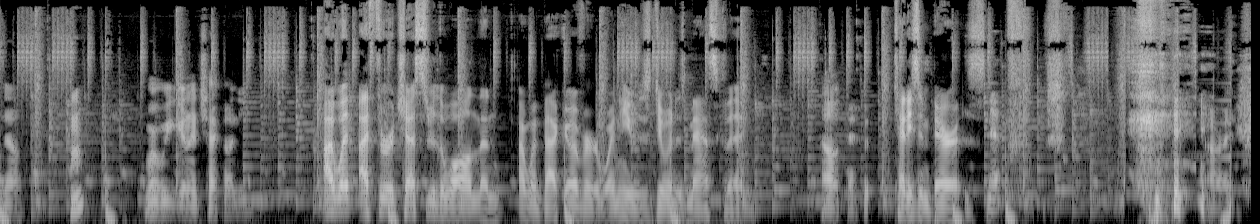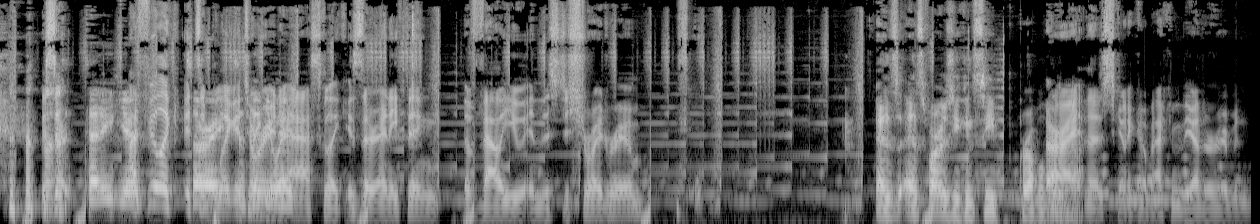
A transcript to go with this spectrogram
No. Hmm? Weren't we gonna check on you? I went. I threw a chest through the wall, and then I went back over when he was doing his mask thing. Oh, okay. Teddy's embarrassed. Yeah. All right. Is there? Teddy, I feel like it's sorry to obligatory to ask. Like, is there anything of value in this destroyed room? As as far as you can see, probably. All right, not. then I'm just gonna go back into the other room and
